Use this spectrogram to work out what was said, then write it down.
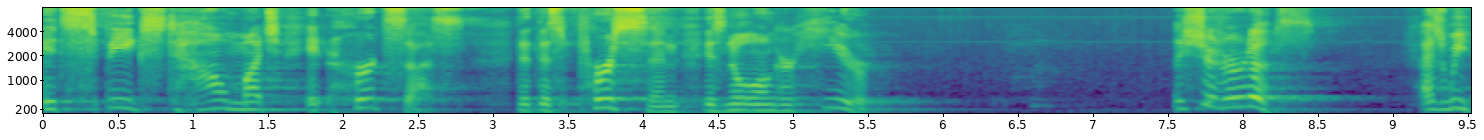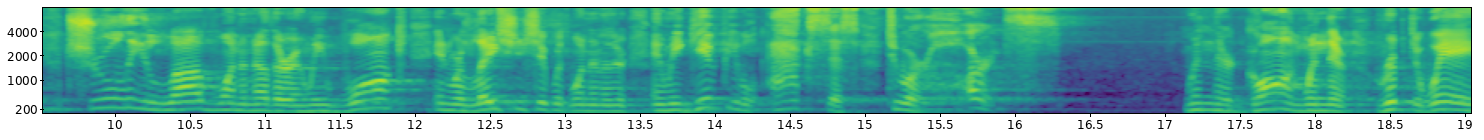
it speaks to how much it hurts us that this person is no longer here. They should hurt us as we truly love one another and we walk in relationship with one another and we give people access to our hearts, when they're gone, when they're ripped away,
